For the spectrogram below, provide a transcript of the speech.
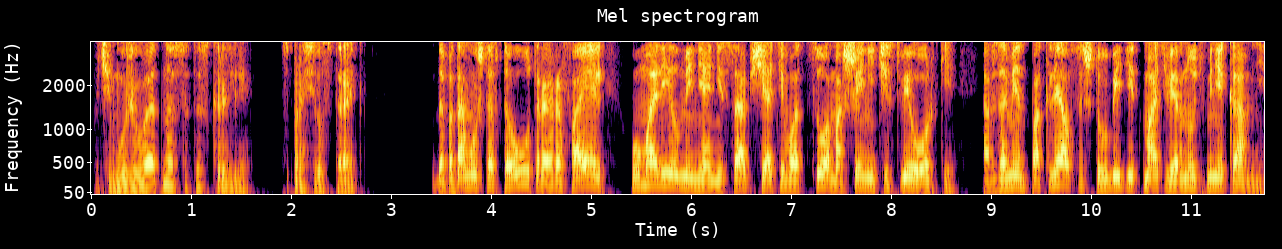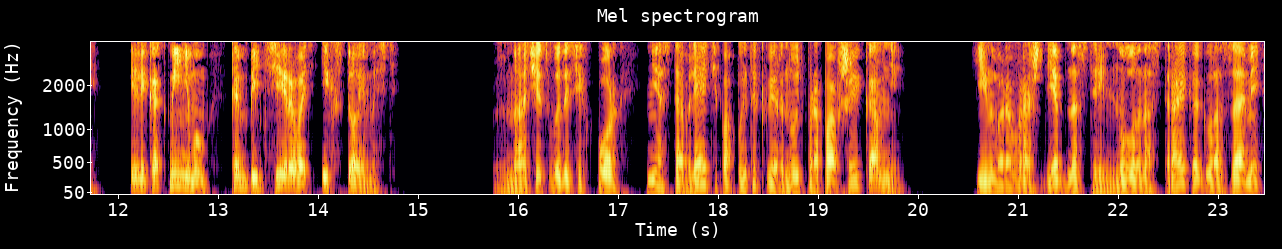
«Почему же вы от нас это скрыли?» – спросил Страйк. «Да потому что в то утро Рафаэль умолил меня не сообщать его отцу о мошенничестве орки, а взамен поклялся, что убедит мать вернуть мне камни, или как минимум компенсировать их стоимость». «Значит, вы до сих пор не оставляете попыток вернуть пропавшие камни?» Кинвара враждебно стрельнула на Страйка глазами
